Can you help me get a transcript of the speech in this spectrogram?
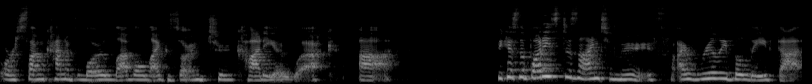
or some kind of low level, like zone two cardio work. Uh, because the body's designed to move. I really believe that.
